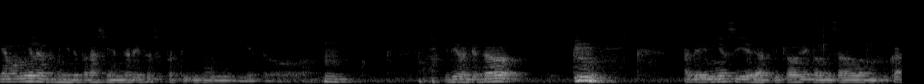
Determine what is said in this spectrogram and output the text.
yang memilih untuk menjadi transgender itu seperti ini gitu mm. jadi waktu itu ada ininya sih ada artikelnya kalau misalnya lo buka.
